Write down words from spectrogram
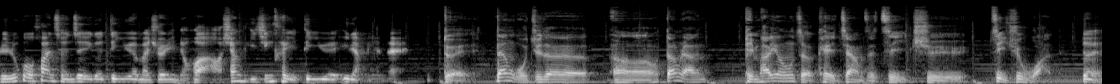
你如果换成这一个订阅 m a r i n g 的话，好像已经可以订阅一两年嘞。对，但我觉得，呃，当然。品牌拥有者可以这样子自己去自己去玩，对。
